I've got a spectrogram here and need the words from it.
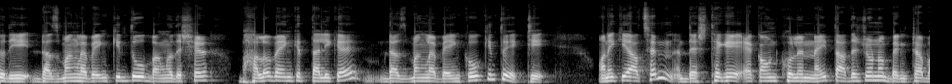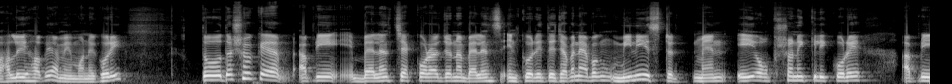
যদি ডাচ বাংলা ব্যাংক, কিন্তু বাংলাদেশের ভালো ব্যাংকের তালিকায় ডাচ বাংলা ব্যাংকও কিন্তু একটি। অনেকে আছেন, দেশ থেকে অ্যাকাউন্ট খোলেন নাই, তাদের জন্য ব্যাংকটা ভালোই হবে আমি মনে করি। তো দর্শক আপনি ব্যালেন্স চেক করার জন্য ব্যালেন্স ইনকোয়ারিতে যাবেন এবং মিনি স্টেটমেন্ট এই অপশনে ক্লিক করে আপনি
